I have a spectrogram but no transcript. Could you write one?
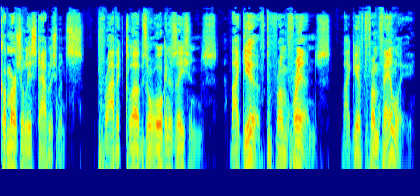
commercial establishments, private clubs or organizations, by gift from friends, by gift from family.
